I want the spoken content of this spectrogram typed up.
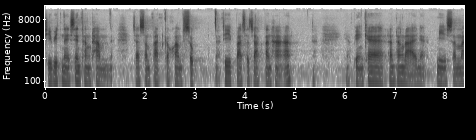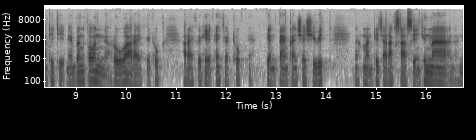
ชีวิตในเส้นทางธรรม จะสัมผัสกับความสุขที่ปราศจากตัณหา เพียงแค่ท่านทั้งหลายเนี่ยมีสมาธิิในเบื้องต้นเนี่ยรู้ว่าอะไรคือทุกข์อะไรคือเหตุให้เกิดทุกข์เนี่ยเปลี่ยนแปลงการใช้ชีวิตนะมันที่จะรักษาศีลขึ้นมานะใน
